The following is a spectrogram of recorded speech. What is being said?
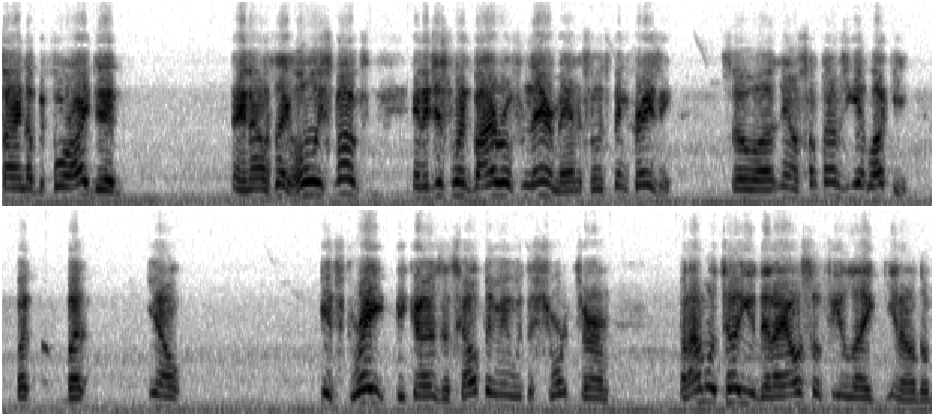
signed up before I did, and I was like, "Holy smokes!" And it just went viral from there, man. So it's been crazy. So uh, you know, sometimes you get lucky, but but you know, it's great because it's helping me with the short term. But I will tell you that I also feel like, you know, the,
